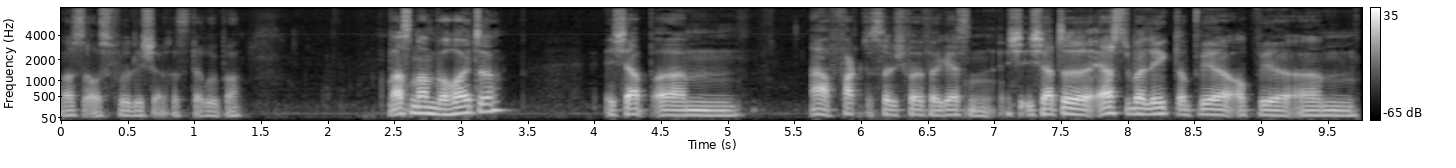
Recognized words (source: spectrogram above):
was Ausführlicheres darüber. Was machen wir heute? Ich habe, ähm, ah fuck, das habe ich voll vergessen. Ich, ich hatte erst überlegt, ob wir, ob wir, ähm,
